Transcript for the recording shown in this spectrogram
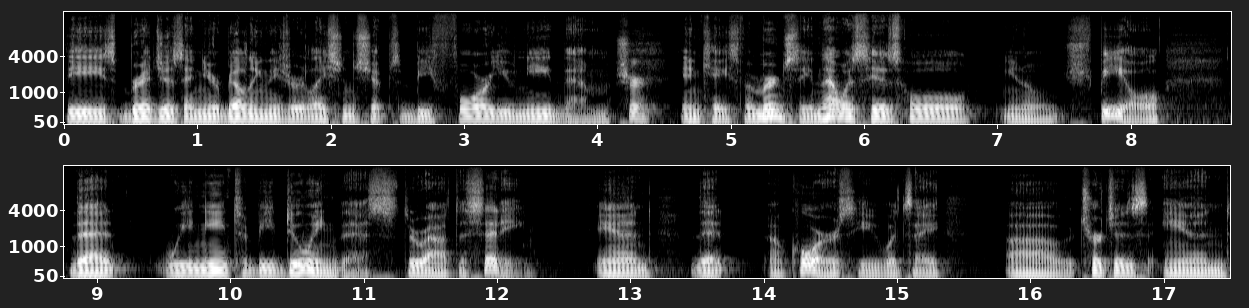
these bridges and you're building these relationships before you need them Sure. in case of emergency. And that was his whole, you know, spiel that we need to be doing this throughout the city. And that, of course, he would say uh, churches and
